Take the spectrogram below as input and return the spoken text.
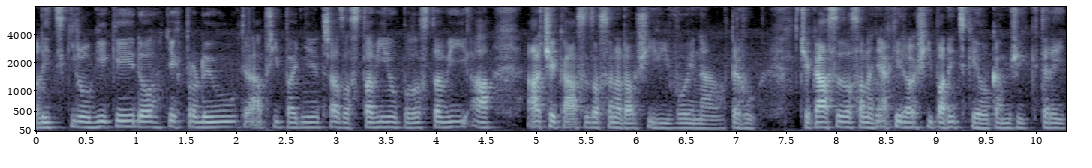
lidské logiky do těch prodejů, která případně třeba zastaví nebo pozastaví a, a čeká se zase na další vývoj na trhu. Čeká se zase na nějaký další panický okamžik, který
